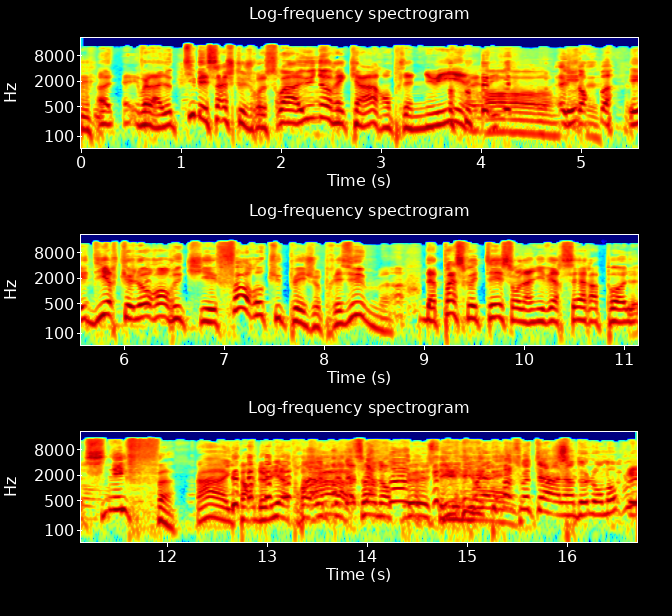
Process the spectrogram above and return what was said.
non. Et voilà, le petit message que je reçois à une heure et quart en pleine nuit. euh, Oh. Elle Et- dort pas. Et dire que Laurent Ruquier, fort occupé, je présume, n'a pas souhaité son anniversaire à Paul. Sniff Ah, il parle de lui à la troisième personne en plus, c'est mignon. souhaité à Alain Delon non plus.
